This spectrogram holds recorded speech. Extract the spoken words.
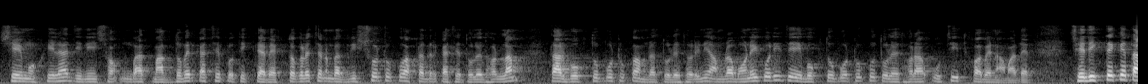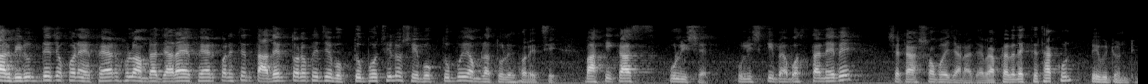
সেই মহিলা যিনি সংবাদ মাধ্যমের কাছে প্রতিক্রিয়া ব্যক্ত করেছেন, আমরা দৃশ্যটুকু আপনাদের কাছে তুলে ধরলাম। তার বক্তব্যটুকু আমরা তুলে ধরিনি। আমরা মনে করি যে এই বক্তব্যটুকু তুলে ধরা উচিত হবে না আমাদের। সেদিক থেকে তার বিরুদ্ধে যখন এফআইআর হলো, আমরা যারা এফআইআর করেছেন, তাদের তরফে যে বক্তব্য ছিল, সেই বক্তব্যই আমরা তুলে ধরেছি। বাকি কাজ পুলিশের। পুলিশ কি ব্যবস্থা নেবে? সেটা সময় জানা যাবে। আপনারা দেখতে থাকুন পিবি টোয়েন্টি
